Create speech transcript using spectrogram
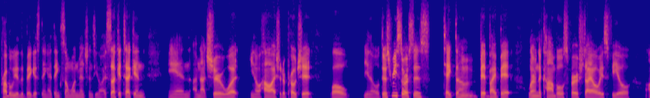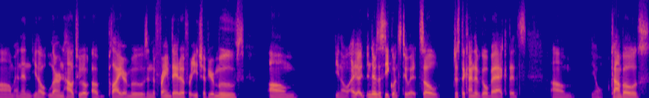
probably the biggest thing. I think someone mentions, you know, I suck at Tekken and I'm not sure what, you know, how I should approach it. Well, you know, there's resources, take them bit by bit, learn the combos first, I always feel. Um, and then, you know, learn how to uh, apply your moves and the frame data for each of your moves. Um, you know, I, I, and there's a sequence to it. So just to kind of go back, that's um, you know, combos,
